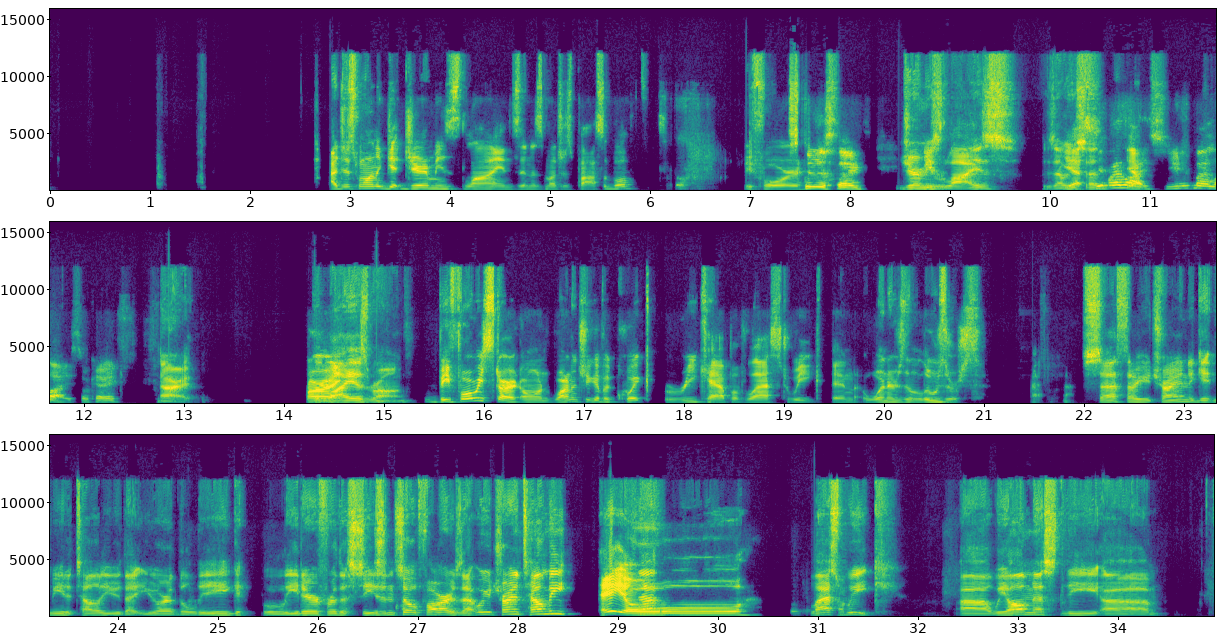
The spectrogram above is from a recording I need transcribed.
I just want to get Jeremy's lines in as much as possible before. Let's do this thing. Jeremy's You- lies. Is that what Yes. you said? Get my Yep. lies. You need my lies, okay? All right. All the right. lie is wrong. Before we start, Owen, why don't you give a quick recap of last week and winners and losers? Seth, are you trying to get me to tell you that you are the league leader for the season so far? Is that what you're trying to tell me? Hey yo, Last week, uh, we all missed the um,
